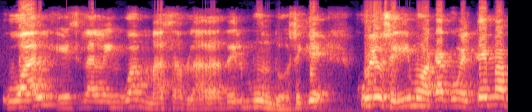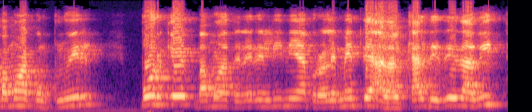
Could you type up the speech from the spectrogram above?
¿Cuál es la lengua más hablada del mundo? Así que, Julio, seguimos acá con el tema. Vamos a concluir porque vamos a tener en línea probablemente al alcalde de David,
